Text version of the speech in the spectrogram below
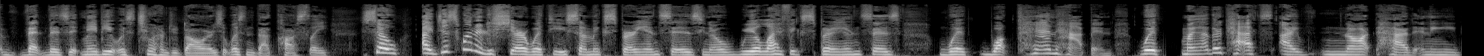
vet visit. Maybe it was $200. It wasn't that costly. So I just wanted to share with you some experiences, you know, real life experiences with what can happen. With my other cats, I've not had any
